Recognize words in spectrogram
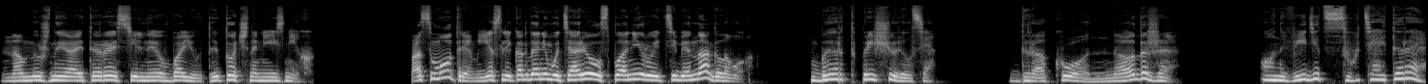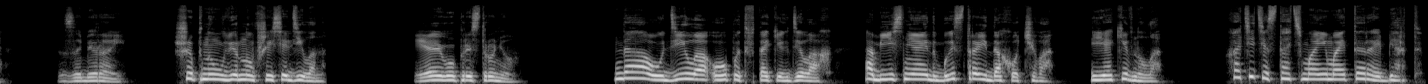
Нам нужны Айтере, сильные в бою, ты точно не из них. Посмотрим, если когда-нибудь орел спланирует тебе на голову». Берт прищурился. «Дракон, надо же!» «Он видит суть Айтере». «Забирай», — шепнул вернувшийся Дилан. «Я его приструню». Да, у Дила опыт в таких делах. Объясняет быстро и доходчиво. Я кивнула. «Хотите стать моим Айтере, Берт?»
